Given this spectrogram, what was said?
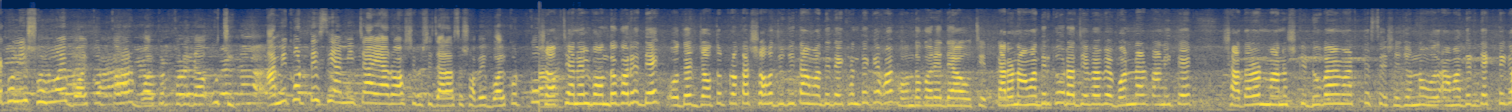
এখনই সময় বয়কট করার বয়কট করে দেওয়া উচিত। আমি করতেছি আমি চাই আরও আশেপাশে যারা আছে সবাই বয়কট করুক। সব চ্যানেল বন্ধ করে দেখ ওদের যত প্রকার সহযোগিতা আমাদের এখান থেকে হয় বন্ধ করে দেওয়া উচিত। কারণ আমাদেরকে ওরা যেভাবে বন্যার পানিতে সাধারণ মানুষকে ডুবায় মারতেছে সেজন্য আমাদের দিক থেকে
